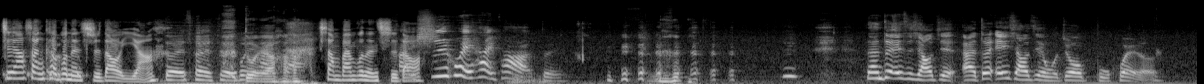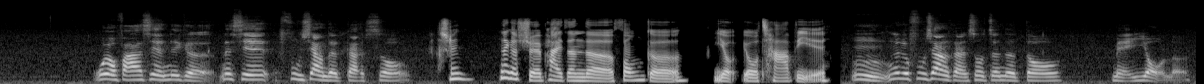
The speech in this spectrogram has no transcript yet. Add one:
就像上课不能迟到一样。对对对，对啊，上班不能迟到，还是会害怕。对，但对 S 小姐，哎、呃，对 A 小姐我就不会了。我有发现那个那些负向的感受，所以那个学派真的风格有有差别。嗯，那个负向的感受真的都没有了。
